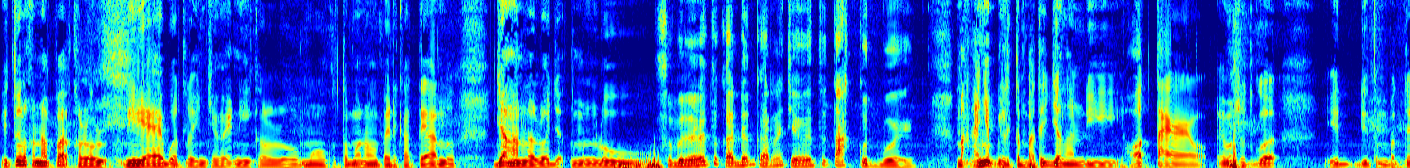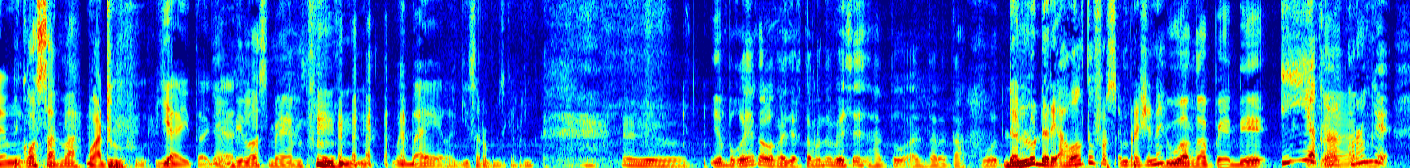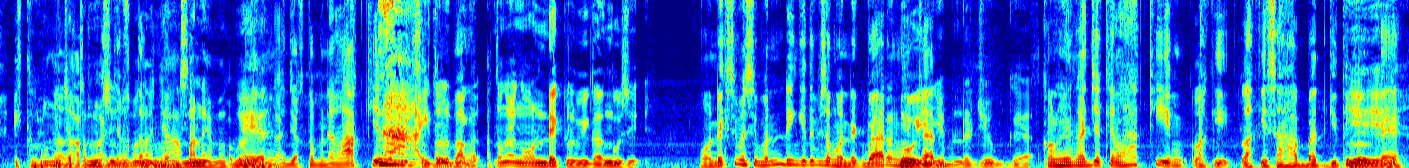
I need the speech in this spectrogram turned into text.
Itulah kenapa kalau nih ya buat lo yang cewek nih kalau lo mau ketemu sama PDKT-an lo, janganlah lo ajak temen lu. sebenarnya tuh kadang karena cewek tuh takut boy. Makanya pilih tempatnya jangan di hotel. Eh maksud gua ya, di tempat yang Di kosan lah. Waduh, iya itu aja. Jangan di lost man. bye bye lagi serem sekarang. Aduh. Ya pokoknya kalau ngajak temen tuh biasanya satu antara takut, Dan lu dari awal tuh first impressionnya dua nggak pede. Iya kan, orang kayak, eh kalau ngajak temen sih ngajak temen nyaman sih. ya emang gue ya. ngajak temennya laki Nah lagi, itu lebih, banget. atau nggak ngondek lebih ganggu sih. Ngondek sih masih mending kita bisa ngondek bareng Oh ya kan. iya bener juga. Kalau yang ngajaknya laki yang laki laki sahabat gitu Iya, loh iya, kayak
